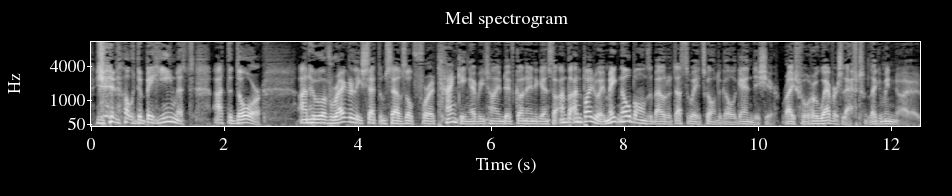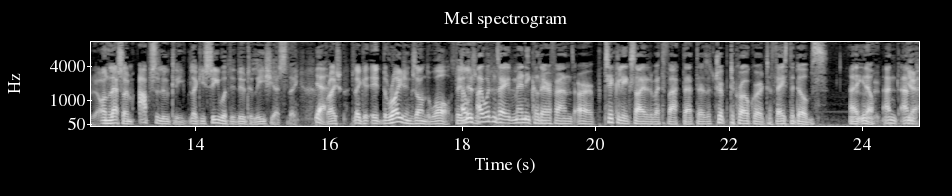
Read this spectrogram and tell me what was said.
you know the behemoth at the door. And who have regularly set themselves up for a tanking every time they've gone in against. And, and by the way, make no bones about it, that's the way it's going to go again this year, right? For whoever's left. Like, I mean, uh, unless I'm absolutely like you see what they do to Laois yesterday, Yeah. right? Like it, it, the writing's on the wall. They I, I wouldn't say many Kildare fans are particularly excited about the fact that there's a trip to Croker to face the Dubs. Uh, you know, and and, Yeah.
